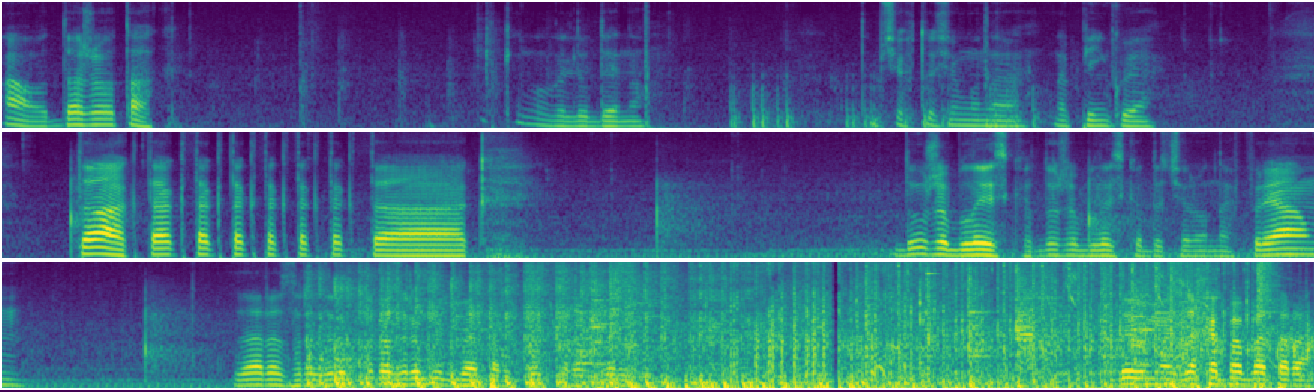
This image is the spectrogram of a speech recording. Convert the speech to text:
А, от даже отак. Кинули людину. Там ще хтось йому на, напінькує. Так, так, так, так, так, так, так, так. Дуже близько, дуже близько до червоних. Прям. Зараз розриб... розрибуть бетер, просто розберуть. Дивимось за ХП бетера.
